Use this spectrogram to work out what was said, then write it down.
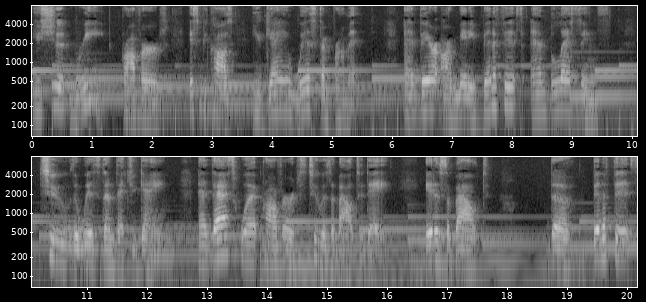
you should read Proverbs, it's because you gain wisdom from it. And there are many benefits and blessings to the wisdom that you gain. And that's what Proverbs 2 is about today. It is about the benefits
